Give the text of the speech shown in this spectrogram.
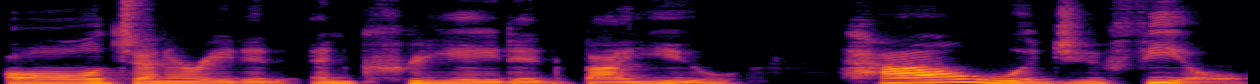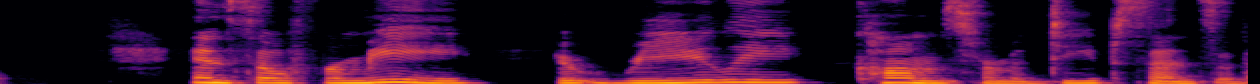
all generated and created by you. How would you feel? And so for me, it really comes from a deep sense of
